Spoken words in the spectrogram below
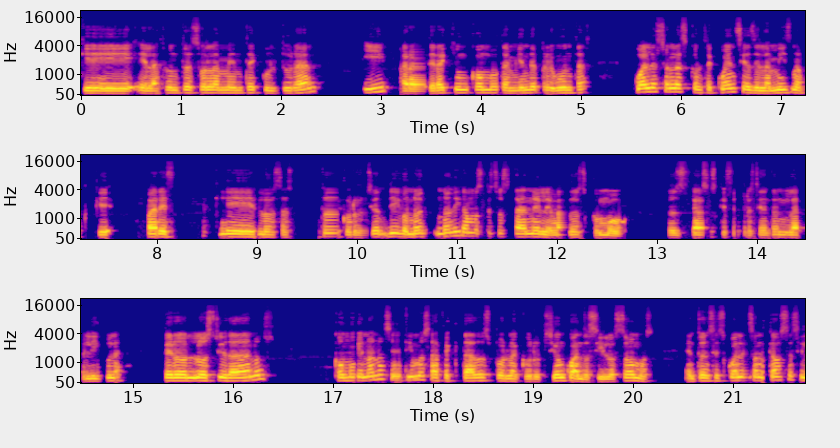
que el asunto es solamente cultural y para meter aquí un combo también de preguntas, ¿cuáles son las consecuencias de la misma? Porque parece que los asuntos de corrupción, digo, no, no digamos que esos tan elevados como los casos que se presentan en la película, pero los ciudadanos como que no nos sentimos afectados por la corrupción cuando sí lo somos. Entonces, ¿cuáles son las causas y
